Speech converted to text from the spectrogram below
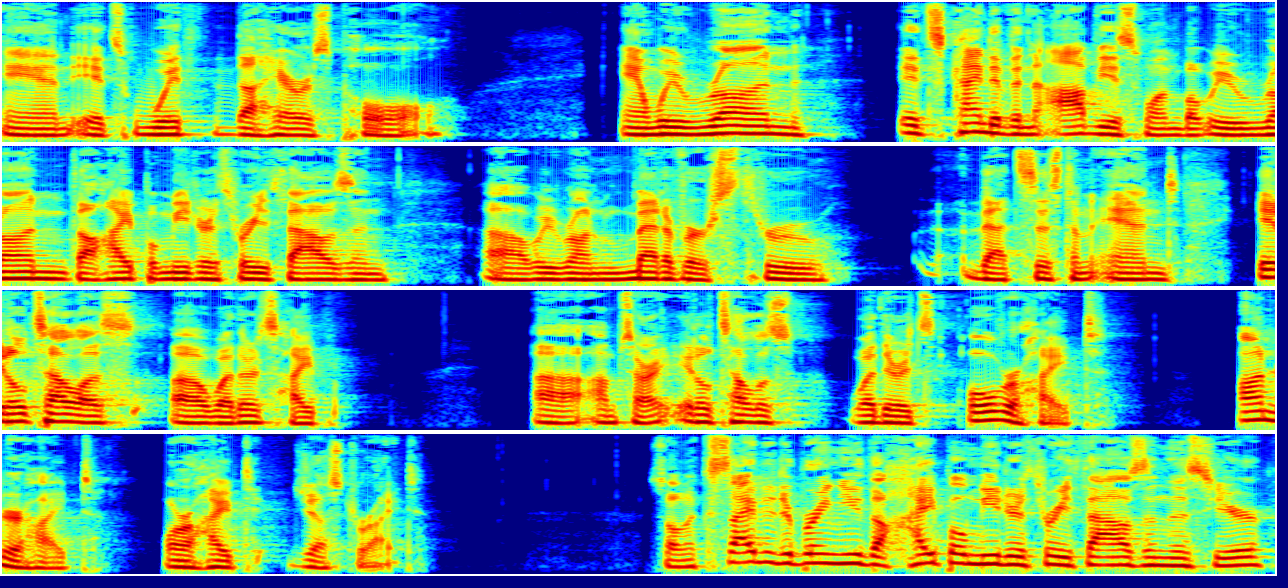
and it's with the Harris Poll. And we run, it's kind of an obvious one, but we run the Hypometer 3000. Uh, we run Metaverse through that system. And It'll tell us uh, whether it's hype. Uh, I'm sorry. It'll tell us whether it's overhyped, underhyped, or hyped just right. So I'm excited to bring you the Hypometer 3000 this year.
